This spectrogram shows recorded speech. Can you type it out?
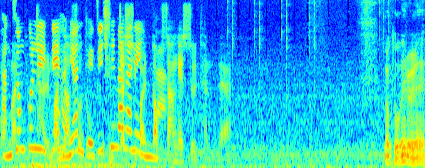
방송 꿀릴 잘때 하면 되지 실망하네 임마. 떡상했을 텐데. 이렇게 도배를 해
